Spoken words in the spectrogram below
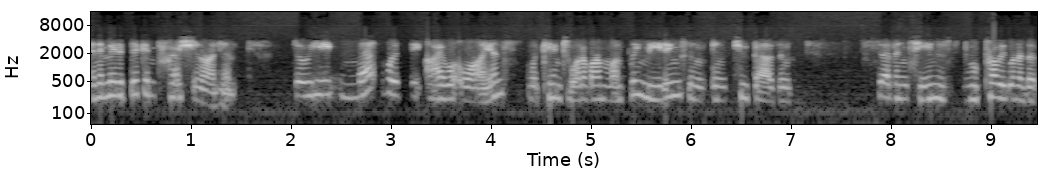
and it made a big impression on him. So he met with the Iowa Alliance. We came to one of our monthly meetings in, in 2017. It was probably one of the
